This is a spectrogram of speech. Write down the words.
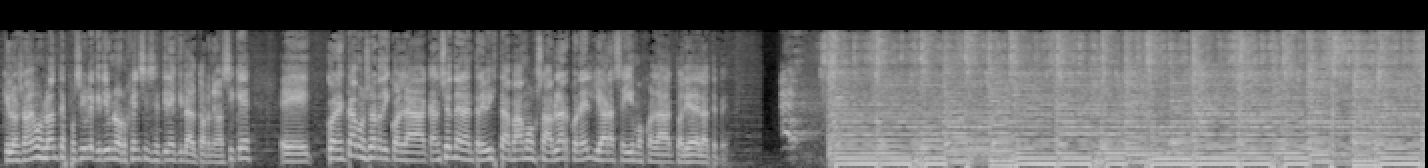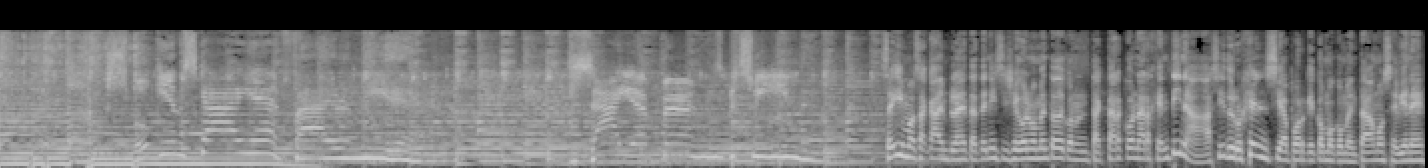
que lo llamemos lo antes posible, que tiene una urgencia y se tiene que ir al torneo. Así que eh, conectamos, Jordi, con la canción de la entrevista, vamos a hablar con él y ahora seguimos con la actualidad del ATP. The sky and fire in the air. Desire burns between them. Seguimos acá en Planeta Tenis y llegó el momento de contactar con Argentina, así de urgencia, porque como comentábamos, se viene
